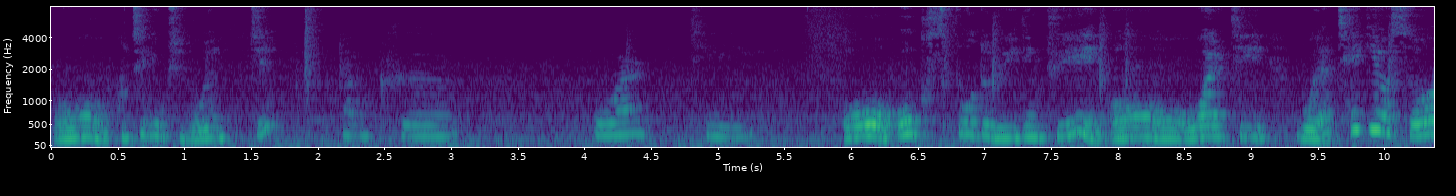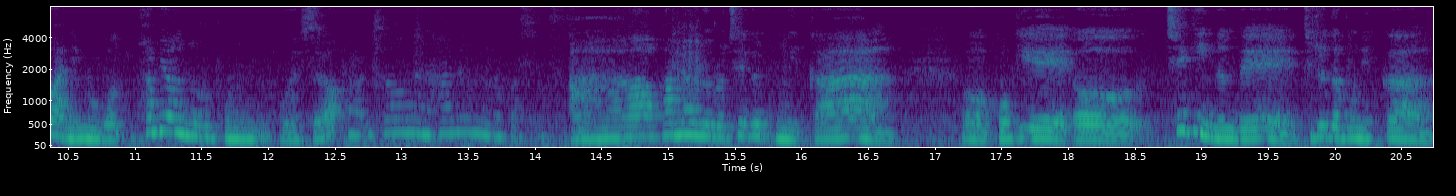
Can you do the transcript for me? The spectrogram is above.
오그 책이 혹시 뭐였지? 그냥 그 ORT 오, 옥스포드 리딩 트리. 어, 어, ORT 뭐야? 책이었어? 아니면 뭐 화면으로 보는 거였어요? 아, 처음엔 화면으로 봤었어요. 아, 화면으로 책을 보니까 어, 거기에 어, 책이 있는데 들여다 보니까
